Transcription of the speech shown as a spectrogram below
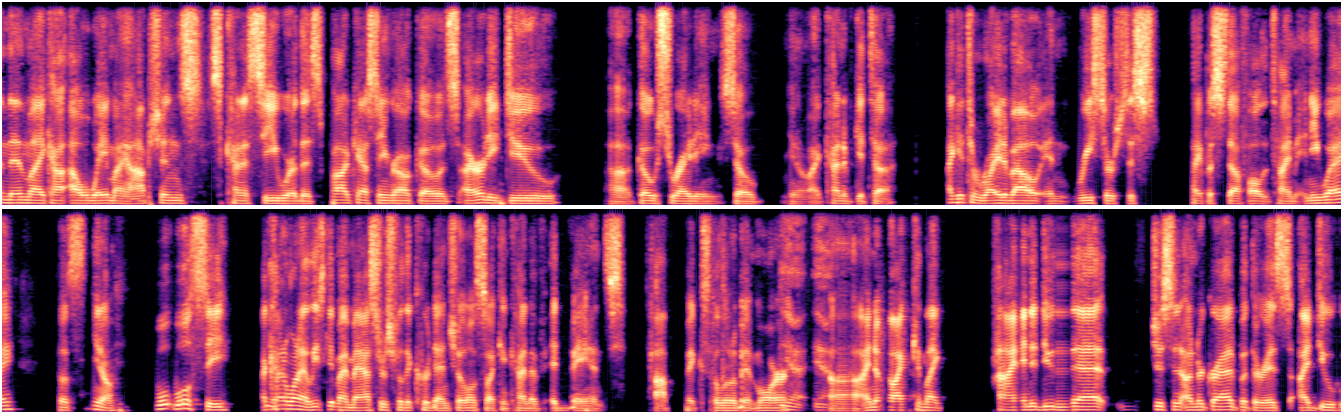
and then like I'll, weigh my options, kind of see where this podcasting route goes. I already do uh, ghost writing, so you know I kind of get to I get to write about and research this type of stuff all the time anyway. So it's you know we'll we'll see. I Yeah. kind of want to at least get my master's for the credential so I can kind of advance topics a little bit more. yeah, yeah, Uh, I know I can like kind of do that just in undergrad, but there is I do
